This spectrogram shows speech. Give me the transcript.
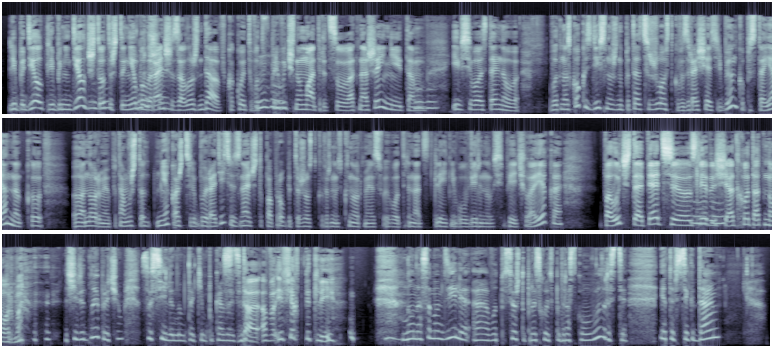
либо делать, либо не делать угу. что-то, что не было раньше заложено, да, в какую-то вот угу. привычную матрицу отношений там угу. и всего остального. Вот насколько здесь нужно пытаться жестко возвращать ребенка постоянно к норме, потому что, мне кажется, любой родитель знает, что попробуй ты жестко вернуть к норме своего 13-летнего уверенного в себе человека, получит опять э, следующий угу. отход от нормы. Очередной, причем с усиленным таким показателем. Да, эффект петли. Но на самом деле э, вот все, что происходит в подростковом возрасте, это всегда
